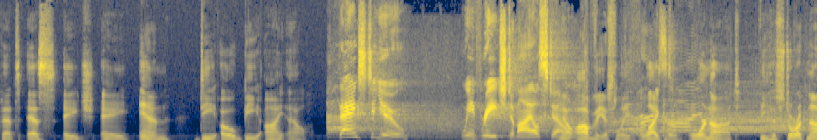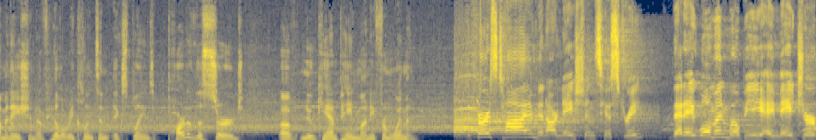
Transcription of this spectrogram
That's S H A N D O B I L. Thanks to you, we've reached a milestone. Now, obviously, like her or not, the historic nomination of Hillary Clinton explains part of the surge of new campaign money from women. The first time in our nation's history that a woman will be a major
